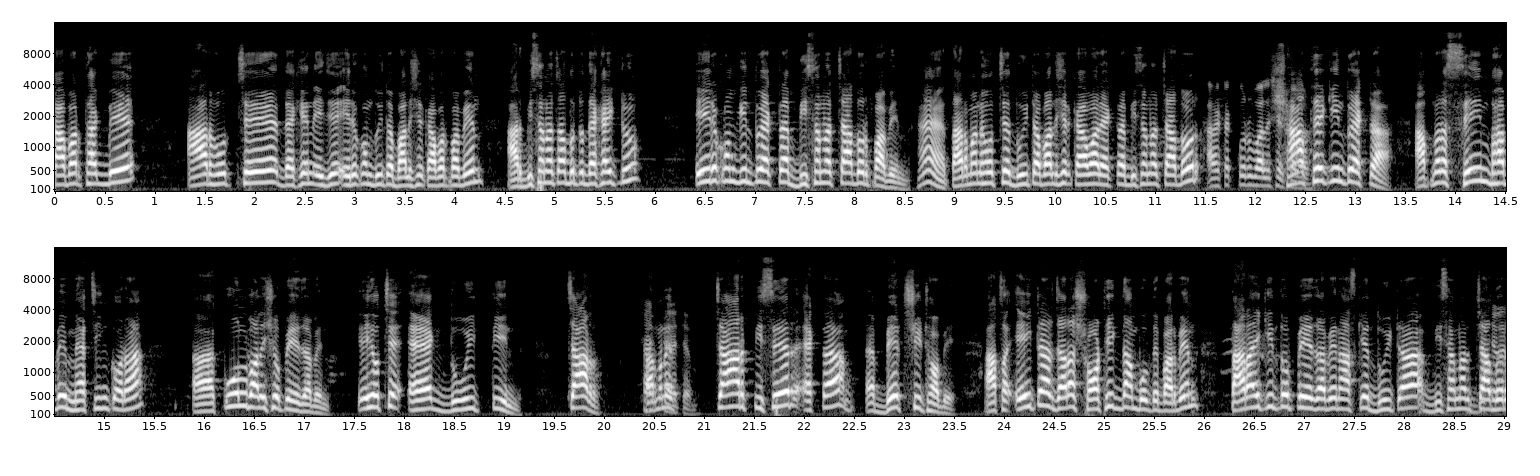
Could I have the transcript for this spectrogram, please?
কাভার থাকবে। আর হচ্ছে দেখেন এই যে এরকম দুইটা বালিশের কাভার পাবেন। আর বিছানা চাদরটা দেখা একটু। এইরকম কিন্তু একটা বিছানা চাদর পাবেন। হ্যাঁ তার মানে হচ্ছে দুইটা বালিশের কাভার একটা বিছানা চাদর। সাথে কিন্তু একটা আপনারা সেম ভাবে ম্যাচিং করা কোল বালিশও পেয়ে যাবেন। এই হচ্ছে এক দুই তিন। চার তার মানে চার পিসের একটা বেডশিট হবে। আচ্ছা এইটার যারা সঠিক দাম বলতে পারবেন তারাই কিন্তু পেয়ে যাবেন আজকে দুইটা বিছানার চাদর।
